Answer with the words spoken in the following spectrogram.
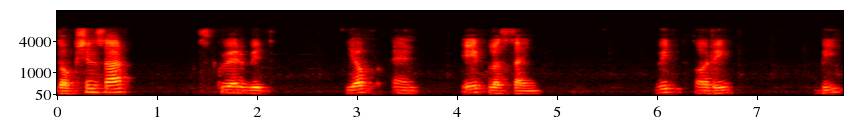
The options are square with F and A plus sign with a ring B.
